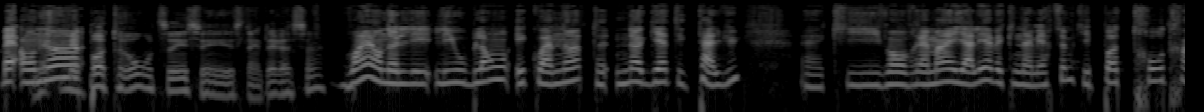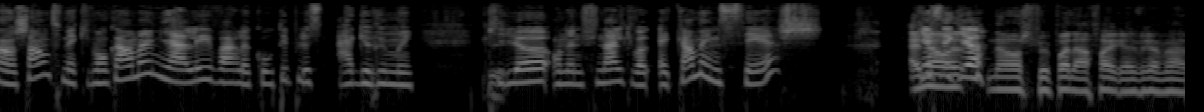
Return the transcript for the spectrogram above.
ben, on mais, a mais pas trop, tu sais, c'est- c'est intéressant. Ouais, on a les, les houblons Equanote, Nugget et Talus euh, qui vont vraiment y aller avec une amertume qui est pas trop tranchante, mais qui vont quand même y aller vers le côté plus agrumé. Puis là, on a une finale qui va être quand même sèche, Ah, Qu'est-ce non, qu'il y a? Non, je peux pas la faire, elle est vraiment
